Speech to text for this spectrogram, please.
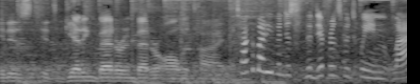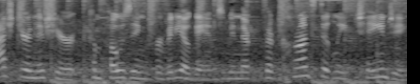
it is it's getting better and better all the time. Talk about even just the difference between last year and this year composing for video games. I mean, they're, they're constantly changing.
